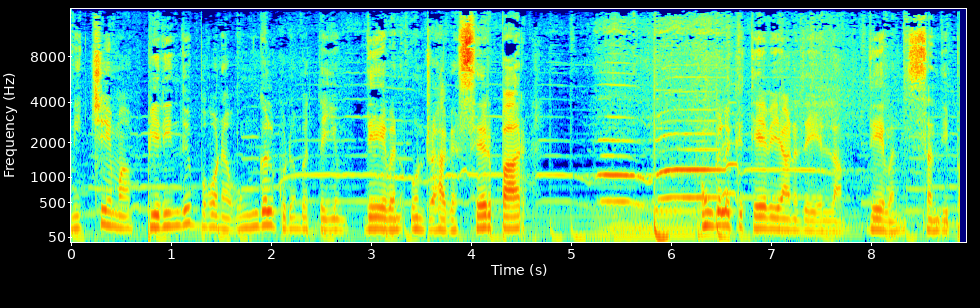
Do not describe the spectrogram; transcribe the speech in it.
நிச்சயமா பிரிந்து போன உங்கள் குடும்பத்தையும் தேவன் ஒன்றாக சேர்ப்பார். உங்களுக்கு தேவையானதை எல்லாம் தேவன் சந்திப்பார்.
